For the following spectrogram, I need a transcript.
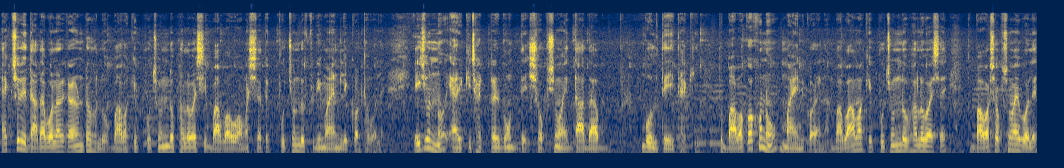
অ্যাকচুয়ালি দাদা বলার কারণটা হলো, বাবাকে প্রচণ্ড ভালোবাসি, বাবাও আমার সাথে প্রচণ্ড ফ্রি মাইন্ডলি কথা বলে। এই জন্য আর কি ঠাট্টার মধ্যে সবসময় দাদা বলতেই থাকি। তো বাবা কখনো মাইন্ড করে না। বাবা আমাকে প্রচণ্ড ভালোবাসে। তো বাবা সবসময় বলে,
